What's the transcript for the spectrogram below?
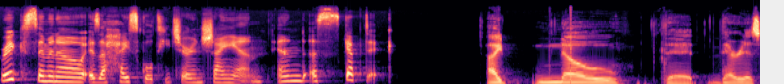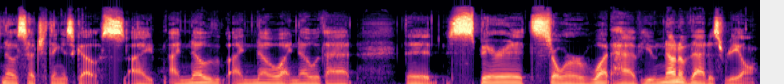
Rick Simino is a high school teacher in Cheyenne and a skeptic. I know that there is no such thing as ghosts. I, I know I know I know that that spirits or what have you, none of that is real.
